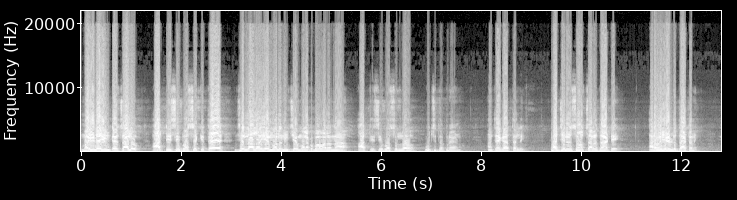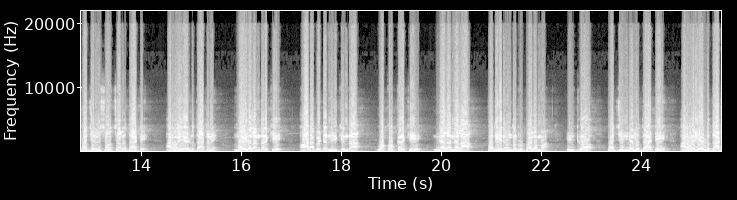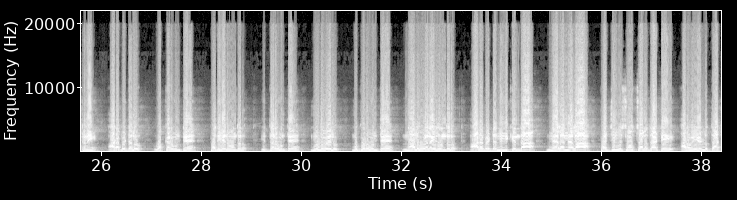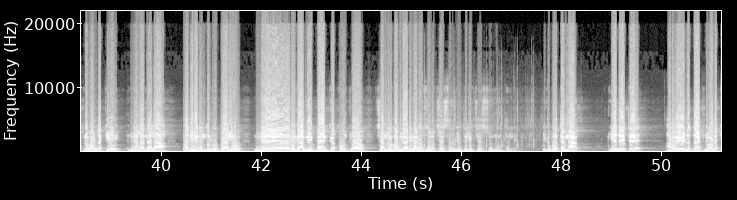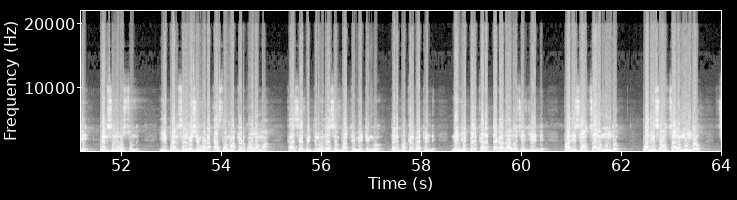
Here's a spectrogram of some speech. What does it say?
మహిళ ఉంటే చాలు ఆర్టీసీ బస్సు ఎక్కితే జిల్లాలో ఏ మూల నుంచి ఏ మూలకు పోవాలన్నా ఆర్టీసీ బస్సుల్లో ఉచిత ప్రయాణం. అంతేకాదు తల్లి పద్దెనిమిది సంవత్సరాలు దాటి అరవై ఏళ్ళు దాటని పద్దెనిమిది సంవత్సరాలు దాటి అరవై ఏళ్ళు దాటని మహిళలందరికీ ఆడబిడ్డ నిధి కింద ఒక్కొక్కరికి నెల నెల పదిహేను వందల రూపాయలమ్మ. ఇంట్లో పద్దెనిమిది ఏళ్ళు దాటి అరవై ఏళ్ళు దాటని ఆడబిడ్డలు ఒక్కరు ఉంటే పదిహేను వందలు ఇద్దరు ఉంటే మూడు వేలు ముగ్గురు ఉంటే నాలుగు వేల ఐదు వందలు. ఆడబిడ్డ నిధి కింద నెల నెల పద్దెనిమిది సంవత్సరాలు దాటి అరవై ఏళ్ళు దాటిన వాళ్ళకి నెల నెల పదిహేను వందల రూపాయలు నేరుగా మీ బ్యాంక్ అకౌంట్లో చంద్రబాబు నాయుడు గారు జమ చేస్తారని చెప్పి తెలియజేస్తున్నాను తల్లి. ఇకపోతే మా ఏదైతే అరవై ఏళ్ళు దాటిన వాళ్ళకి పెన్షన్ వస్తుంది ఈ పెన్షన్ విషయం కూడా కాస్త మాట్లాడుకోవాలమ్మా. కాసేపు తెలుగుదేశం పార్టీ మీటింగు దాన్ని పక్కన పెట్టండి. నేను చెప్పేది కరెక్టా కదా ఆలోచన చేయండి. పది సంవత్సరాల ముందు పది సంవత్సరాల ముందు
